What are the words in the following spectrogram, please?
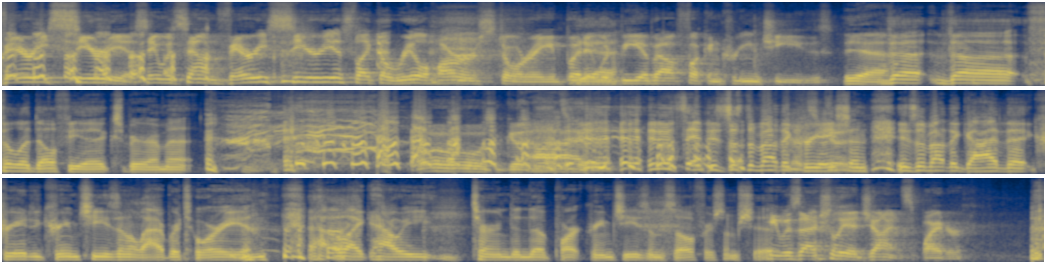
very serious. It would sound very serious, like a real horror story, but it would be about fucking cream cheese. Yeah. The the Philadelphia experiment. Oh, good. Good. and, it's, and it's just about the creation. It's about the guy that created cream cheese in a laboratory and how, like how he turned into part cream cheese himself or some shit. He was actually a giant spider. Well,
